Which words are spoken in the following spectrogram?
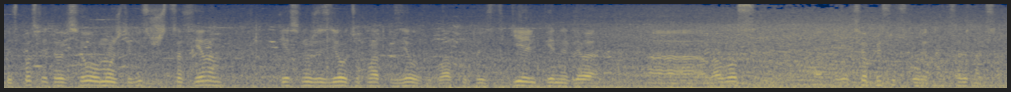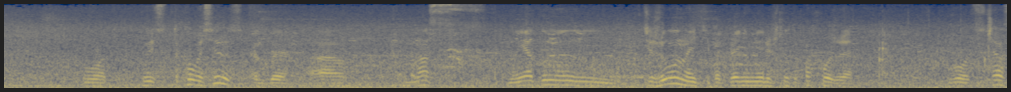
То есть после этого всего вы можете высушиться феном. Если нужно сделать укладку, сделать укладку. То есть гель, пены для э, волос. Все присутствует, абсолютно все. Вот. То есть такого сервиса как бы а, у нас, ну я думаю, тяжело найти, по крайней мере, что-то похожее. Вот, сейчас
